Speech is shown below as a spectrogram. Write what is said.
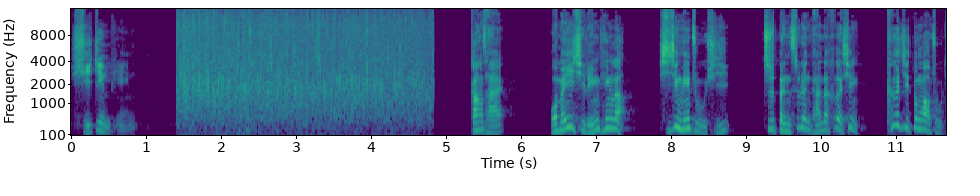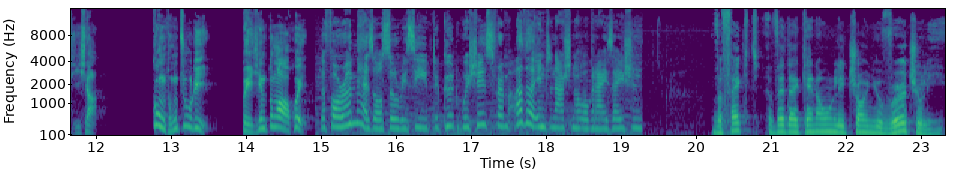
习近平。刚才我们一起聆听了习近平主席致本次论坛的贺信。科技冬奥主题下，共同助力北京冬奥会。The forum has also received good wishes from other international organizations. The fact that I can only join you virtually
